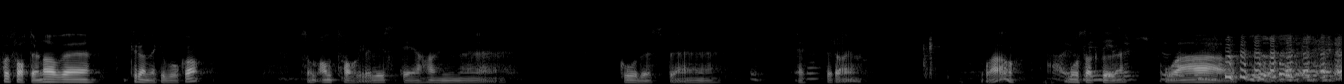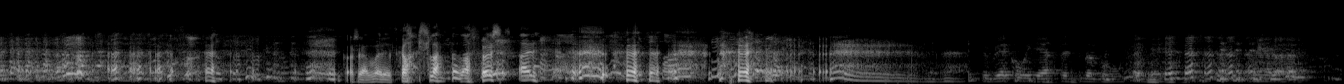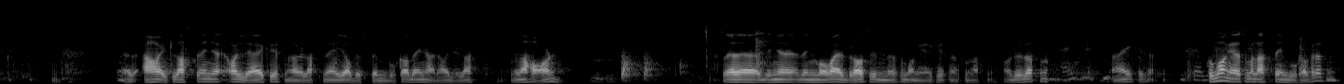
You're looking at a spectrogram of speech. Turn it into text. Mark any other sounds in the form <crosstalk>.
Forfatteren av eh, krønikeboka, som antageligvis er han eh, godeste Esra, ja. Wow. Det Wow. <laughs> Kanskje jeg bare skal slippe det deg først her. Du blir korrigert hvis det blir behov. jeg. Har ikke lest den. Alle kristne har lest den Jabes bønnboka. Den har jeg aldri lest. Men jeg har den. Så den, den må være bra, siden det er så mange kristne som har lest den. Har du lest den? Nei, ikke lest den. Hvor mange er det som har lest den boka, forresten?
